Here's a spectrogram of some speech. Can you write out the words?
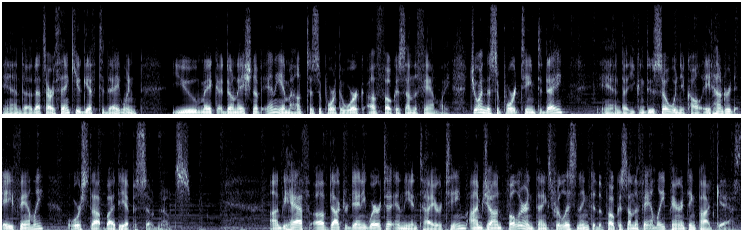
And uh, that's our thank you gift today when you make a donation of any amount to support the work of Focus on the Family. Join the support team today, and uh, you can do so when you call 800 A Family or stop by the episode notes. On behalf of Dr. Danny Huerta and the entire team, I'm John Fuller, and thanks for listening to the Focus on the Family Parenting Podcast.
